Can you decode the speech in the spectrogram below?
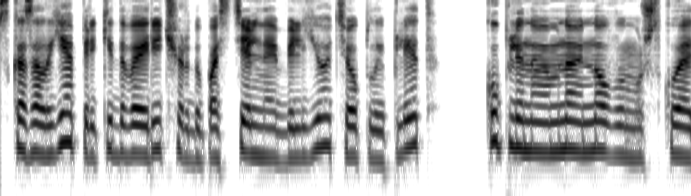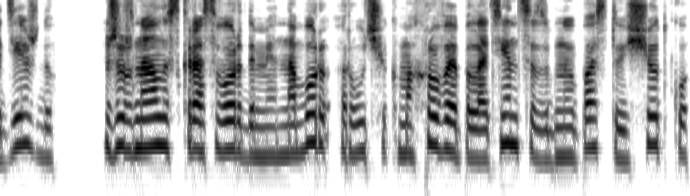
сказал я, перекидывая Ричарду постельное белье, теплый плед, купленную мной новую мужскую одежду, журналы с кроссвордами, набор ручек, махровое полотенце, зубную пасту и щетку,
